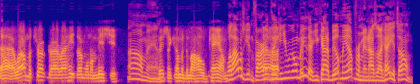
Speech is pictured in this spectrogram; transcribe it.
Uh, well, I'm a truck driver. I hate that I'm going to miss you, Oh man! especially coming to my hometown. Well, I was getting fired up Uh, thinking you were going to be there. You kind of built me up for a minute. I was like, "Hey, it's on."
